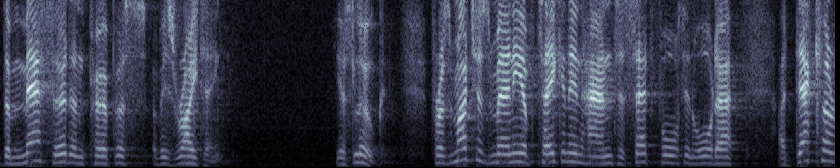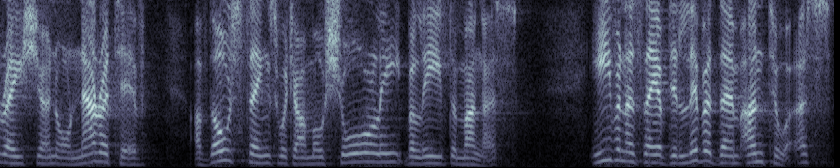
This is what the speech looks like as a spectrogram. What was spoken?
the method and purpose of his writing. Here's Luke. For as much as many have taken in hand to set forth in order a declaration or narrative of those things which are most surely believed among us, even as they have delivered them unto us,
